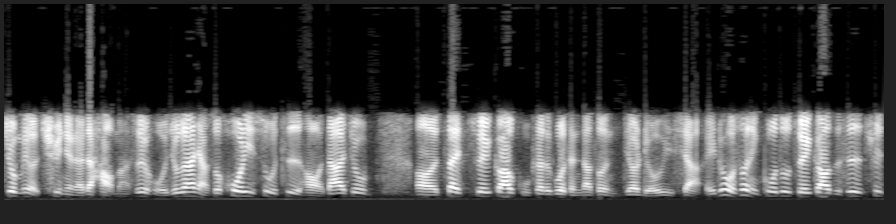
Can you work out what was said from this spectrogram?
就没有去年来的好嘛，所以我就跟他讲说，获利数字哈，大家就。呃，在追高股票的过程当中，你就要留意一下。诶，如果说你过度追高，只是去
